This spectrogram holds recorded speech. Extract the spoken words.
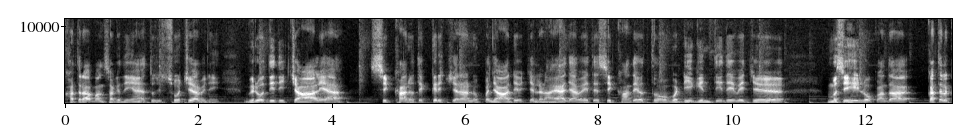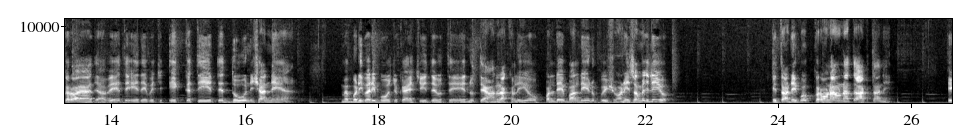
ਖਤਰਾ ਬਣ ਸਕਦੀਆਂ ਆ, ਤੁਸੀਂ ਸੋਚਿਆ ਵੀ ਨਹੀਂ। ਵਿਰੋਧੀ ਦੀ ਚਾਲ ਆ। ਸਿੱਖਾਂ ਨੂੰ ਤੇ ਕ੍ਰਿਸਚਨਾਂ ਨੂੰ ਪੰਜਾਬ ਦੇ ਵਿੱਚ ਲੜਾਇਆ ਜਾਵੇ ਤੇ ਸਿੱਖਾਂ ਦੇ ਉੱਤੋਂ ਵੱਡੀ ਗਿਣਤੀ ਦੇ ਵਿੱਚ ਮਸੀਹੀ ਲੋਕਾਂ ਦਾ ਕਤਲ ਕਰਵਾਇਆ ਜਾਵੇ ਤੇ ਇਹਦੇ ਵਿੱਚ ਇੱਕ ਤੀਰ ਤੇ ਦੋ ਨਿਸ਼ਾਨੇ ਆ। ਮੈਂ ਬੜੀ ਵਾਰੀ ਬੋਲ ਚੁੱਕਾ ਇਸ ਚੀਜ਼ ਦੇ ਉੱਤੇ, ਇਹਨੂੰ ਧਿਆਨ ਰੱਖ ਲਿਓ, ਪੱਲੇ ਬੰਨ ਲਈ ਇਹਨੂੰ ਭਿਸ਼ਵਾਣੀ ਸਮਝ ਲਿਓ। ਇਹ ਤੁਹਾਡੇ ਕੋਲ ਕਰਾਉਣਾ ਉਹਨਾਂ ਤਾਕਤਾਂ ਨੇ। ਇਹ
